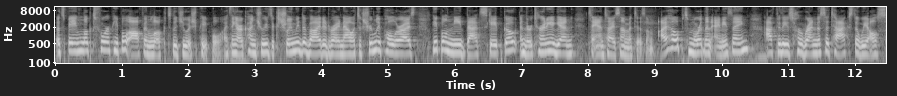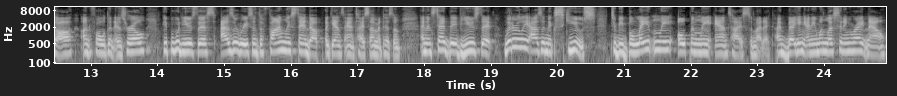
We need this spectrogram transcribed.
that's being looked for, people often look to the Jewish people. I think our country is extremely divided right now. It's extremely polarized. People need that scapegoat, and they're turning again to anti Semitism. I hoped more than anything, after these horrendous attacks that we all saw unfold in Israel, people would use this as a reason to finally stand up against anti Semitism. And instead, they've used it literally as an excuse to be blatantly, openly anti Semitic. I'm begging anyone listening right now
